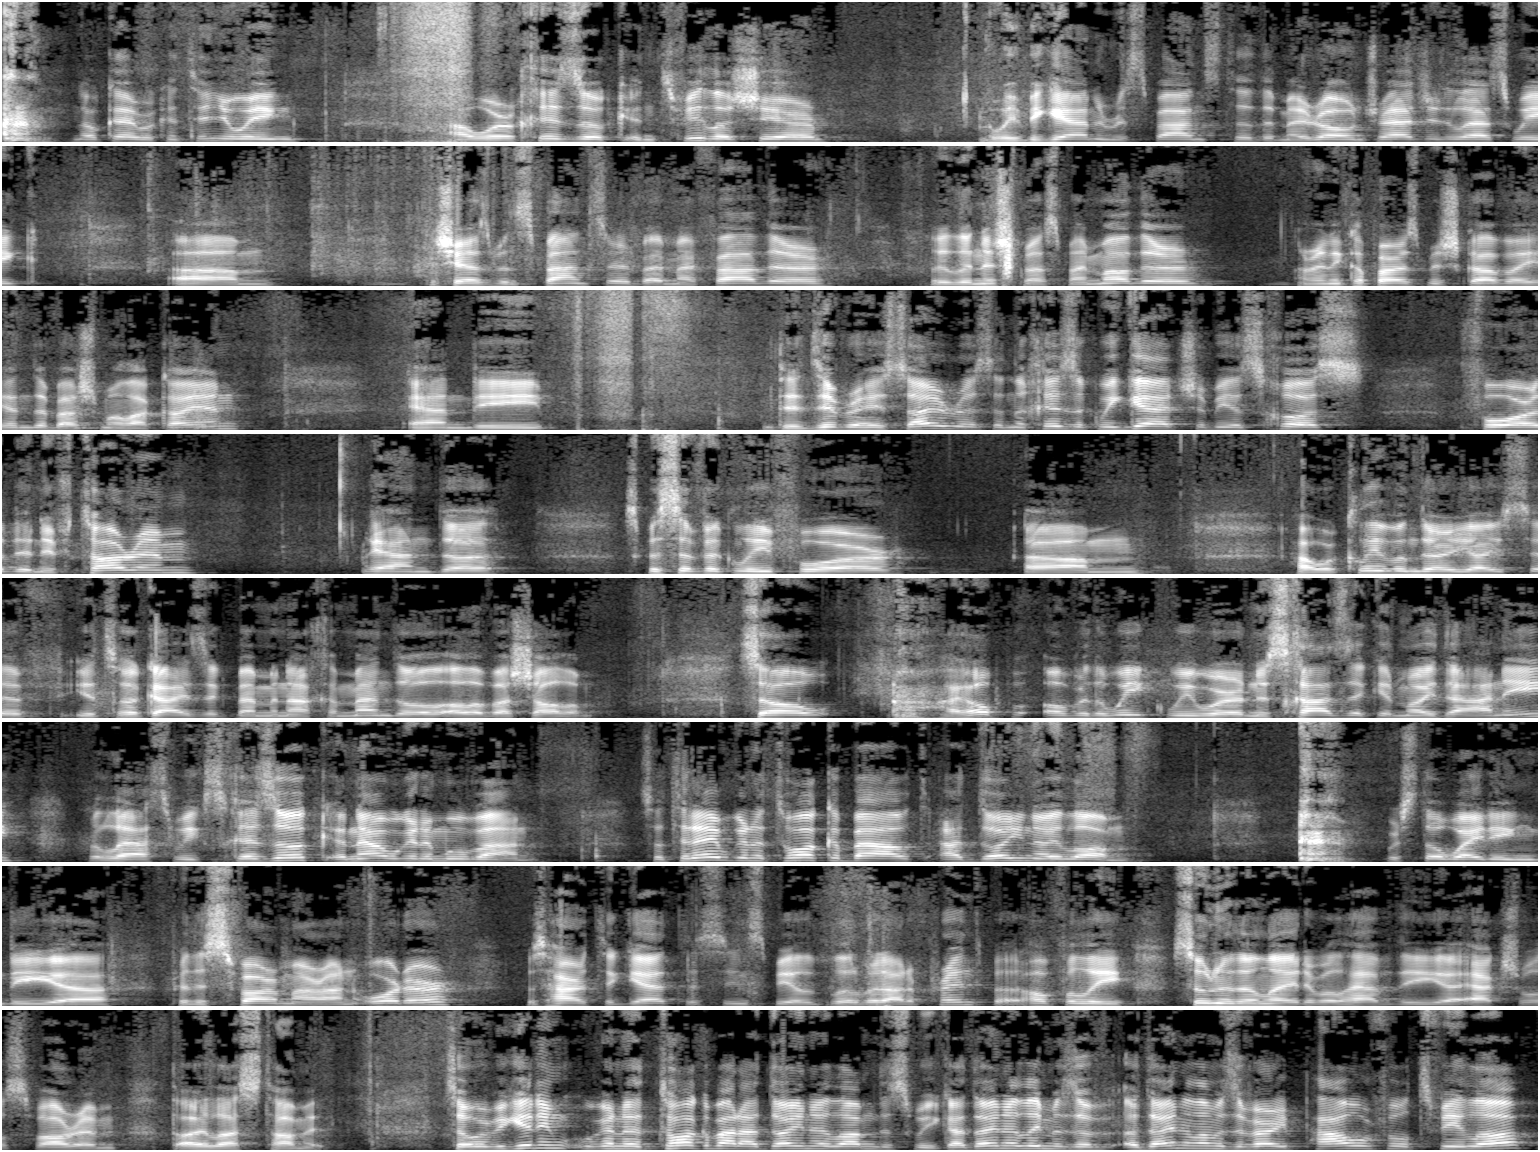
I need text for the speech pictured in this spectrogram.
Okay, we're continuing our chizuk in Tefillah share. We began in response to the Meron tragedy last week. Um, the share has been sponsored by my father, Lila Nishmas, my mother, Arini Kaparas Mishkava, Hinda Bashmol Akayan, and the the Divrei Cyrus and the chizuk we get should be a for the Niftarim and uh, specifically for um, our Clevelander, Yosef, Yitzchak Isaac, Ben Menachem Mendel, Olav Shalom. So, I hope over the week we were nischazik in Moidani for last week's chizuk, and now we're going to move on. So today we're going to talk about Adoin Olam. we're still waiting the, uh, for the Svarim are on order. It was hard to get. This seems to be a little bit out of print, but hopefully sooner than later we'll have the uh, actual Svarim, the Oilas Tamid. So we're beginning. We're going to talk about Adain Elam this week. Adain Elam is a Adain Elam is a very powerful tefillah.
